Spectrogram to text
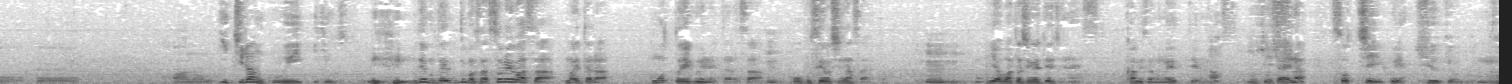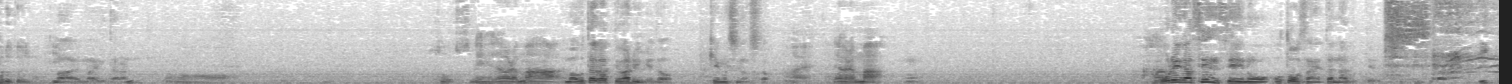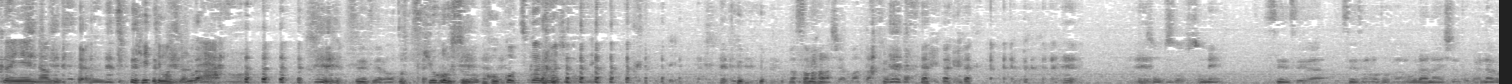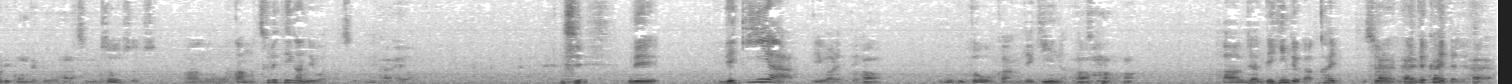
う、あの、1ランク上行きます。う んでも、ででもさ、それはさ、またら、もっとエグいのやったらさ、うお布施をしなさいうん。と。いや、私が言ってるんじゃないです。神様が言ってるんです。あもうそみたいな、そっちへ行くやん。宗教に、カルトになっていくまあ、まあ言うたらね。あーそうですね。だからまあ、まあ、疑って悪いけど、毛虫の人。はい。だからまうん俺が先生のお父さんやったら殴ってる。一回ね、殴って、蹴ってますからね。先生のお父さん。教師もここ疲れましたからね。まあ、その話はまた。そうそうそう。ね。先生が、先生のお父さんが占い師のところに殴り込んでくる話ね。そうそうそう。あの、おかんも連れていかんでよかったですよはい。ね。で、で、できんやって言われて、は僕とおかんできんだったんですよ。あ、はあ、じゃあできんというか、帰っ、それ、あ。一回帰ったじゃないですか。はい。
